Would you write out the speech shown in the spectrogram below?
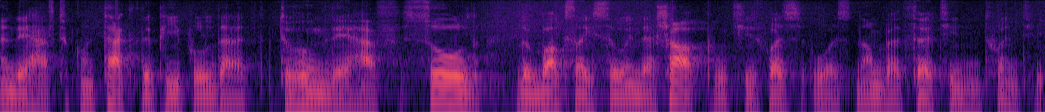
and they have to contact the people that to whom they have sold the box I saw in their shop, which is, was, was number 1320.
